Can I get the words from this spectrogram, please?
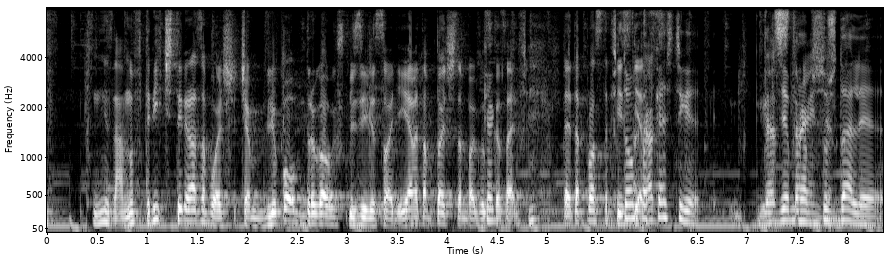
в не знаю, ну в 3-4 раза больше, чем в любом другом эксклюзиве Sony. Я в этом точно могу Как сказать. Это просто В том пиздец. подкасте, Death где мы обсуждали...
